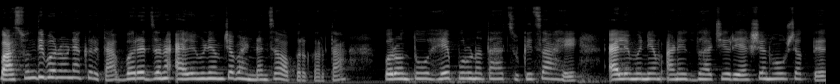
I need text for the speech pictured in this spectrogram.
बासुंदी बनवण्याकरिता बरेच जण ॲल्युमिनियमच्या भांड्यांचा वापर करता परंतु हे पूर्णतः चुकीचं आहे. ॲल्युमिनियम आणि दुधाची रिॲक्शन होऊ शकते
